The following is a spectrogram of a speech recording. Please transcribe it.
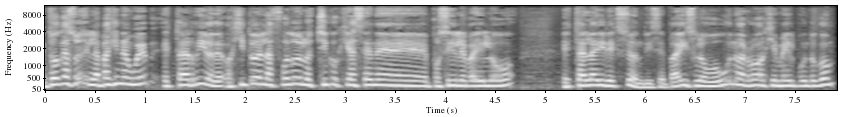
En todo caso, en la página web está arriba, debajito de la foto de los chicos que hacen eh, posible País Lobo, está en la dirección, dice paislobo1 arroba gmail.com.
